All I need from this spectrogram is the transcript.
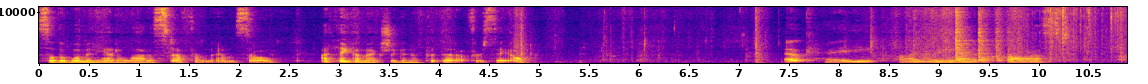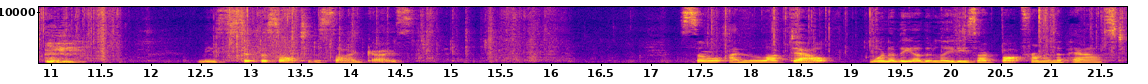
So the woman had a lot of stuff from them. So I think I'm actually going to put that up for sale. Okay, I ran across. Let me sit this all to the side, guys. So I lucked out. One of the other ladies I've bought from in the past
